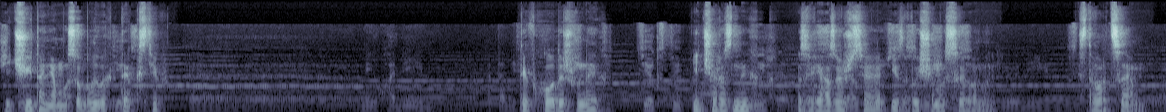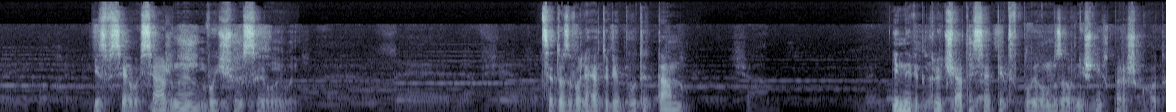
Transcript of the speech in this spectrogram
і читанням особливих текстів, ти входиш в них і через них зв'язуєшся із вищими силами, з творцем, із всеосяжною вищою силою. Це дозволяє тобі бути там і не відключатися під впливом зовнішніх перешкод.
